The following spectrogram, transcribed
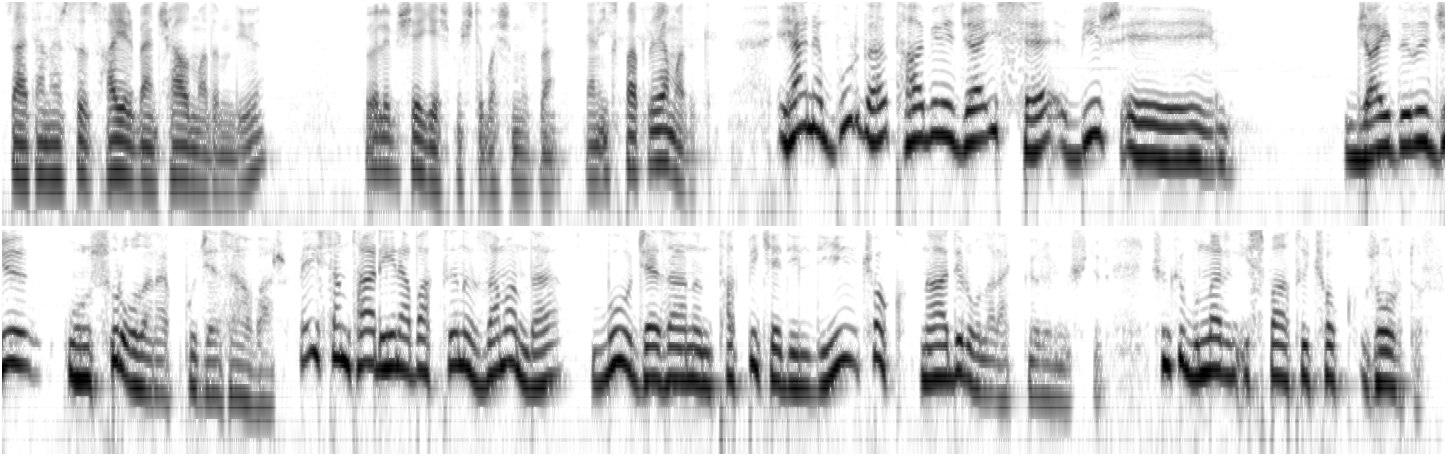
Zaten hırsız hayır ben çalmadım diyor. Böyle bir şey geçmişti başımızdan. Yani ispatlayamadık. Yani burada tabiri caizse bir e, caydırıcı unsur olarak bu ceza var. Ve İslam tarihine baktığınız zaman da bu cezanın tatbik edildiği çok nadir olarak görülmüştür. Çünkü bunların ispatı çok zordur.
